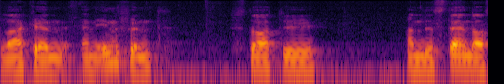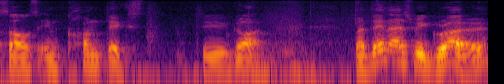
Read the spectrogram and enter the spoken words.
like an, an infant start to understand ourselves in context to God. But then as we grow,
